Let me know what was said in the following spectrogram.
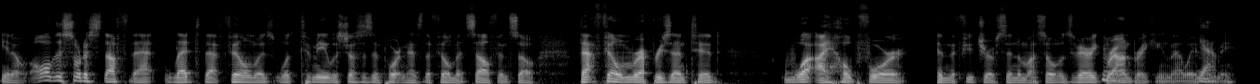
you know, all this sort of stuff that led to that film was what to me was just as important as the film itself. And so that film represented what I hope for in the future of cinema. So it was very groundbreaking in that way Yeah. for me.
